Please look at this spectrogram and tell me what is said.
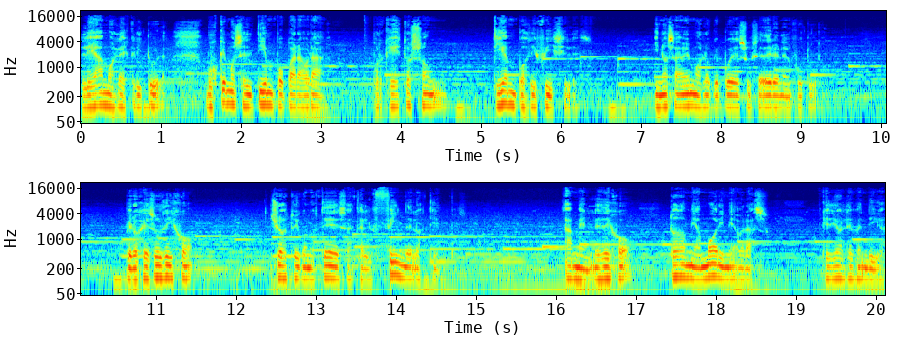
leamos la escritura, busquemos el tiempo para orar porque estos son tiempos difíciles y no sabemos lo que puede suceder en el futuro. Pero Jesús dijo, yo estoy con ustedes hasta el fin de los tiempos. Amén. Les dejo todo mi amor y mi abrazo. Que Dios les bendiga.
